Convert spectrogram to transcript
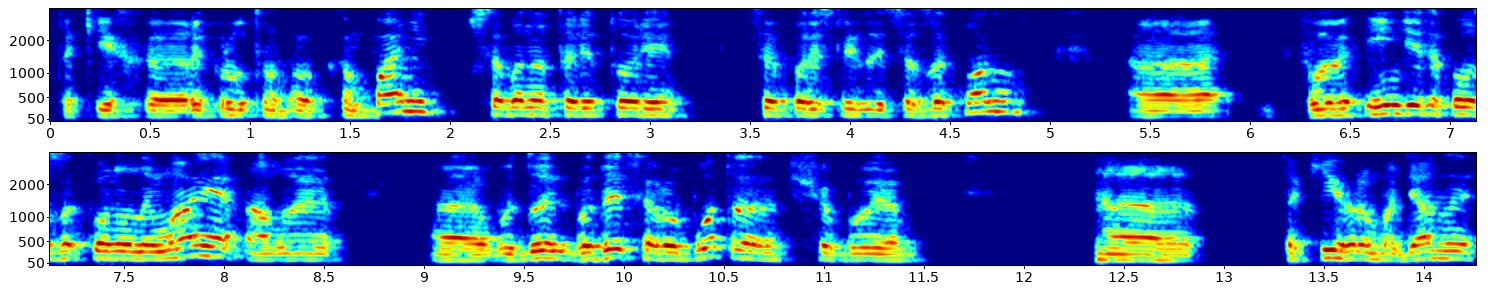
таких е, рекрутингових компаній в себе на території. Це переслідується законом. Е, в Індії такого закону немає, але е, ведеться робота, щоб е, такі громадяни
